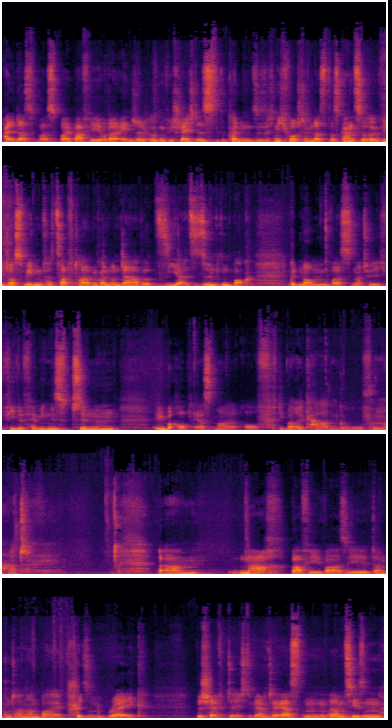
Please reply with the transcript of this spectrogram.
all das, was bei Buffy oder Angel irgendwie schlecht ist, können Sie sich nicht vorstellen, dass das Ganze irgendwie Joss Whedon verzapft haben könnte und da wird sie als Sündenbock genommen, was natürlich viele Feministinnen überhaupt erstmal auf die Barrikaden gerufen hat. Ähm, nach Buffy war sie dann unter anderem bei Prison Break beschäftigt während der ersten ähm, Season,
